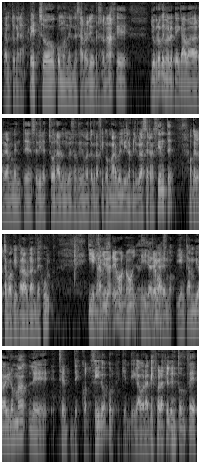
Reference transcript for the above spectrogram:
tanto en el aspecto como en el desarrollo de personajes. Yo creo que no le pegaba realmente ese director al universo cinematográfico Marvel y la película se reciente, aunque no estamos aquí para hablar de Hulk. Y en Ya cambio, llegaremos, ¿no? Ya y ya llegaremos. Y en cambio Iron Man le este desconocido, porque quien diga ahora que por aquel entonces,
